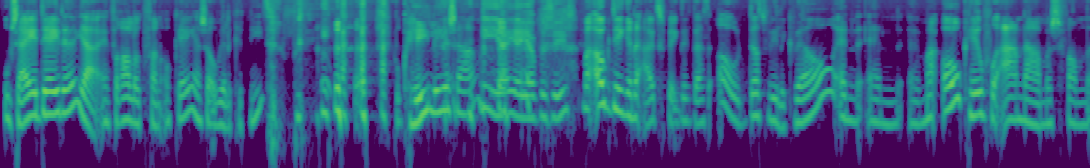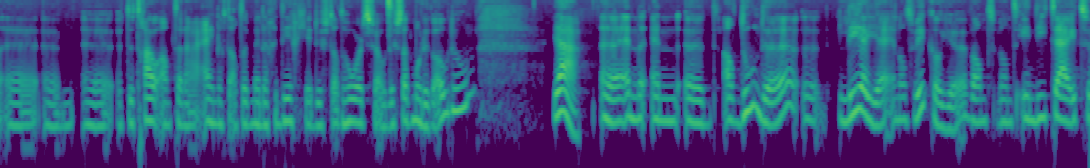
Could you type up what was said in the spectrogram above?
Hoe zij het deden, ja. En vooral ook van, oké, en zo wil ik het niet. ook heel leerzaam. ja, ja, ja, precies. Maar ook dingen eruit spreken dat ik dacht, oh, dat wil ik wel. En, en, maar ook heel veel aannames van uh, de trouwambtenaar eindigt altijd met een gedichtje. Dus dat hoort zo, dus dat moet ik ook doen. Ja, uh, en, en uh, aldoende uh, leer je en ontwikkel je. Want, want in die tijd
